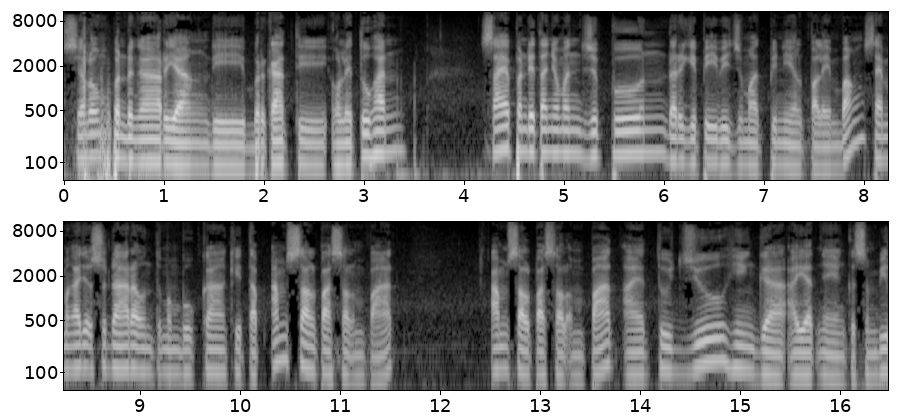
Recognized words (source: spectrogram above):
Shalom pendengar yang diberkati oleh Tuhan. Saya Pendeta Nyoman Jepun dari GPIB Jumat Piniel Palembang. Saya mengajak saudara untuk membuka kitab Amsal pasal 4. Amsal pasal 4 ayat 7 hingga ayatnya yang ke-9.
